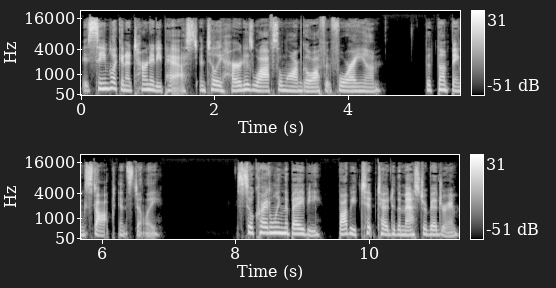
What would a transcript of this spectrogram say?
It seemed like an eternity passed until he heard his wife's alarm go off at 4 a.m. The thumping stopped instantly. Still cradling the baby, Bobby tiptoed to the master bedroom,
